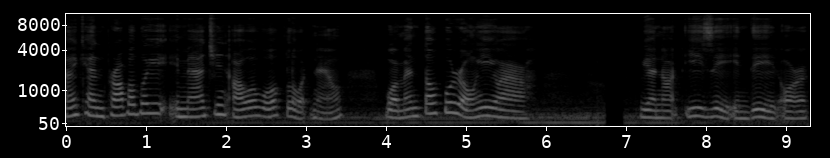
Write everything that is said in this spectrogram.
I can probably imagine our workload now. 我们都不容易啊。we are not easy indeed or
